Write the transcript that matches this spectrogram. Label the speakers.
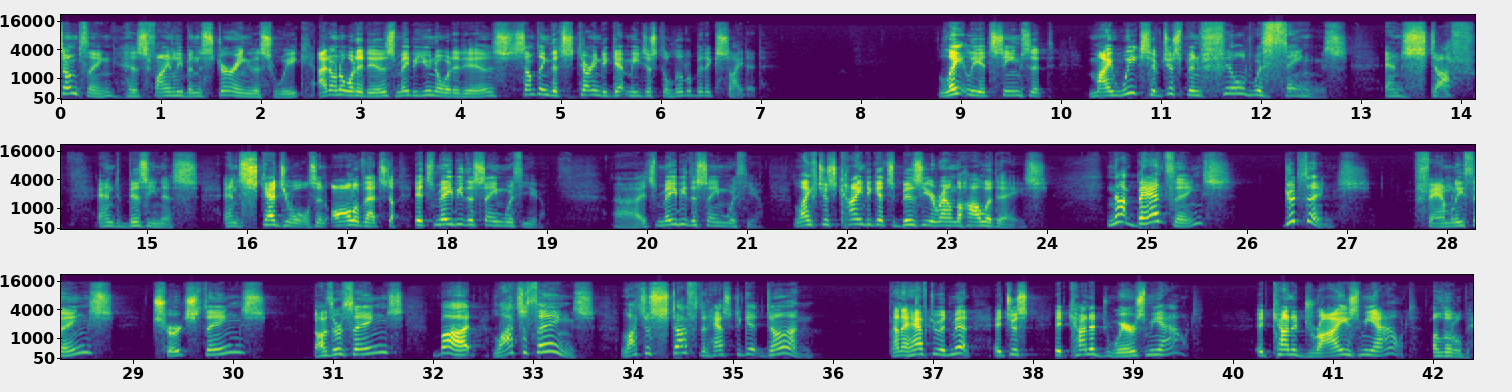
Speaker 1: Something has finally been stirring this week. I don't know what it is. Maybe you know what it is. Something that's starting to get me just a little bit excited. Lately, it seems that my weeks have just been filled with things and stuff and busyness and schedules and all of that stuff. It's maybe the same with you. Uh, it's maybe the same with you. Life just kind of gets busy around the holidays. Not bad things, good things, family things, church things, other things, but lots of things, lots of stuff that has to get done. And I have to admit, it just, it kind of wears me out. It kind of dries me out a little bit.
